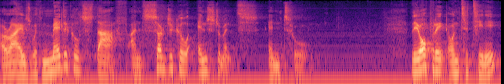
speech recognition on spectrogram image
arrives with medical staff and surgical instruments in tow. They operate on Tatini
